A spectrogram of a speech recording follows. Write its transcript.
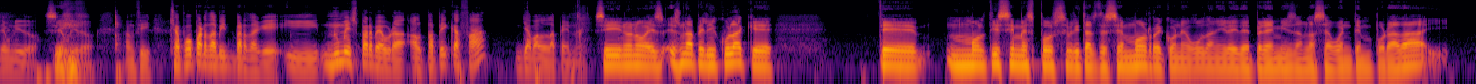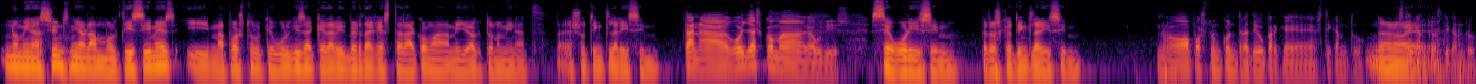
Déu-n'hi-do. Sí. Déu en fi, xapó per David Verdaguer. I només per veure el paper que fa, ja val la pena. Sí, no, no, és, és una pel·lícula que té moltíssimes possibilitats de ser molt reconeguda a nivell de premis en la següent temporada. Nominacions n'hi haurà moltíssimes i m'aposto el que vulguis a que David Verdaguer estarà com a millor actor nominat. Això ho tinc claríssim. Tant a Goyes com a Gaudís. Seguríssim, però és que ho tinc claríssim. No aposto en contra teu perquè estic amb tu. No, no, estic eh, amb tu, estic amb tu.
